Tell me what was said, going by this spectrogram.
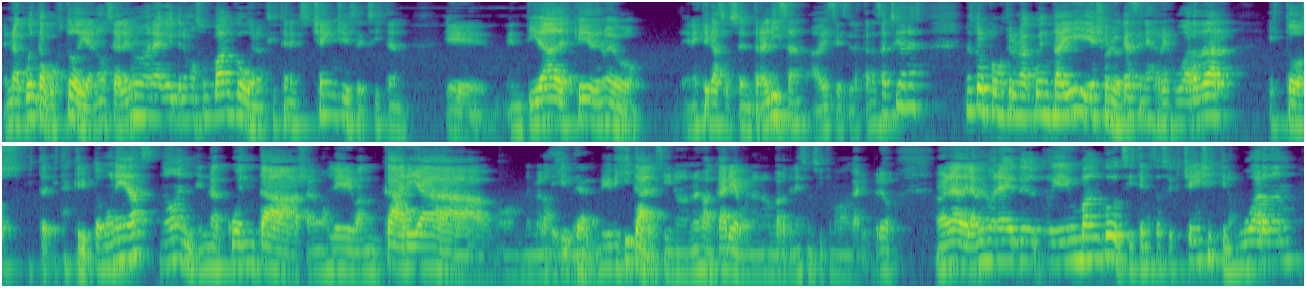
una cuenta custodia, ¿no? O sea, de la misma manera que hoy tenemos un banco, bueno, existen exchanges, existen eh, entidades que, de nuevo, en este caso centralizan a veces las transacciones, nosotros podemos tener una cuenta ahí y ellos lo que hacen es resguardar estos, estas criptomonedas ¿no? en, una cuenta, llamémosle, bancaria, en verdad, digital, digital si no, no es bancaria, bueno, no pertenece a un sistema bancario, pero de la misma manera que hoy hay un banco, existen estos exchanges que nos guardan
